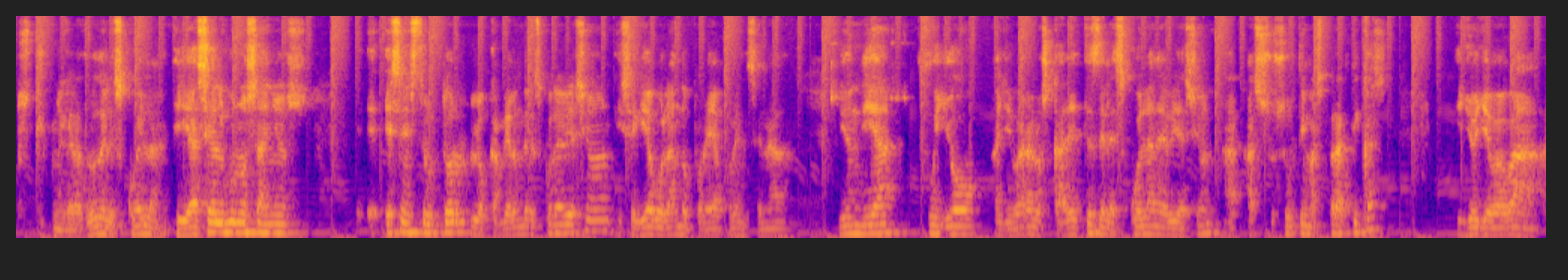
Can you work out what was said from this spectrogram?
pues, me graduó de la escuela y hace algunos años ese instructor lo cambiaron de la escuela de aviación y seguía volando por allá por Ensenada. Y un día fui yo a llevar a los cadetes de la escuela de aviación a, sus últimas prácticas y yo llevaba a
